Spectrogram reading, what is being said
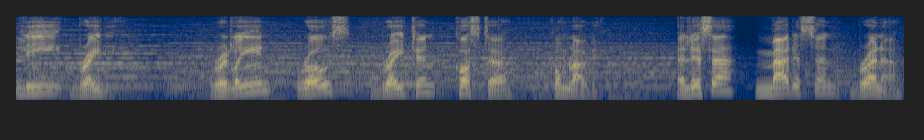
Lee Brady. Relene Rose Brayton Costa, cum laude. Alyssa Madison Brenner,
